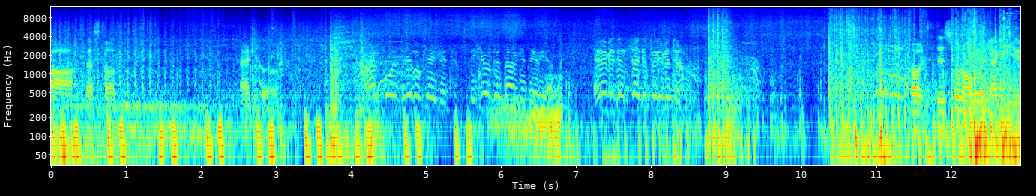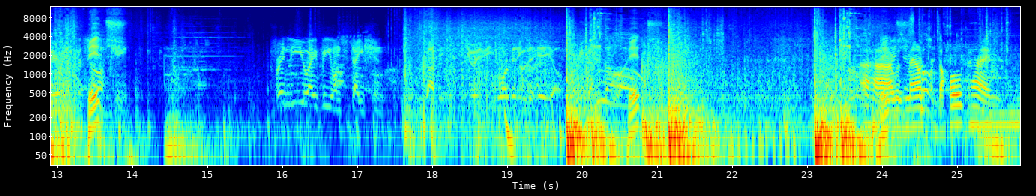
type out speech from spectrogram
Aw, that's tough. That's tough. Hardpoint relocated. Secure the target area. Enemies inside the perimeter. Oh, it's this one all the way back here? bitch Friendly UAV on station. Copy. UAV orbiting the AO. Regun online. bitch Haha, I was mounted the whole time.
